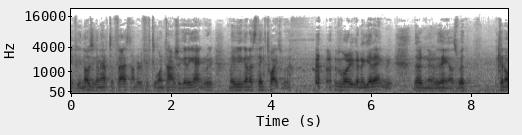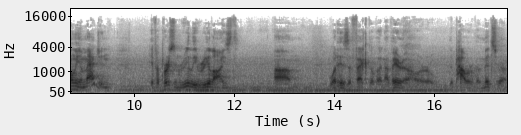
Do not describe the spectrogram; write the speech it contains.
if he knows he's going to have to fast 151 times for getting angry, maybe you're going to think twice before you're going to get angry than everything else. But you can only imagine if a person really realized um, what his effect of an avera or the power of a mitzvah.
